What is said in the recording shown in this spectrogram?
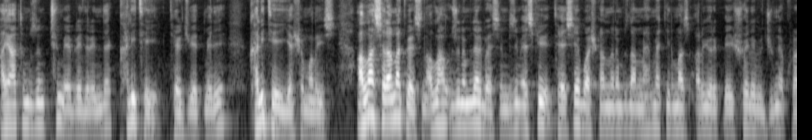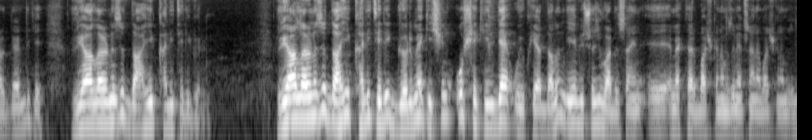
hayatımızın tüm evrelerinde kaliteyi tercih etmeli, kaliteyi yaşamalıyız. Allah selamet versin, Allah uzun ömürler versin. Bizim eski TS başkanlarımızdan Mehmet Yılmaz Arıyörük Bey şöyle bir cümle kurar. Derdi ki, rüyalarınızı dahi kaliteli görün. Rüyalarınızı dahi kaliteli görmek için o şekilde uykuya dalın diye bir sözü vardı Sayın e, Emektar Başkanımızın, Efsane Başkanımızın.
